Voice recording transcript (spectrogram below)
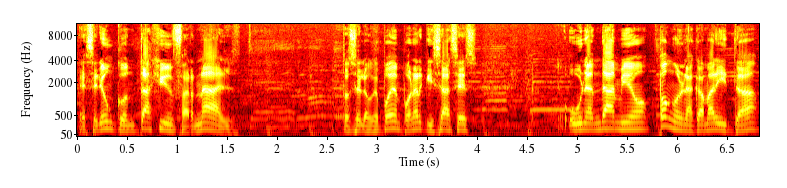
Eh, sería un contagio infernal. Entonces lo que pueden poner quizás es un andamio, pongan una camarita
